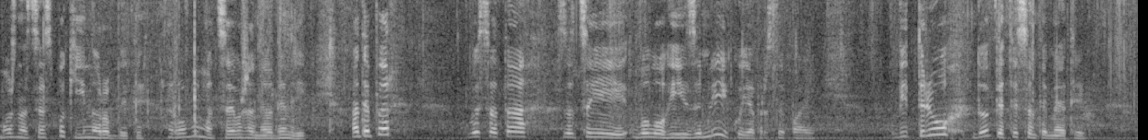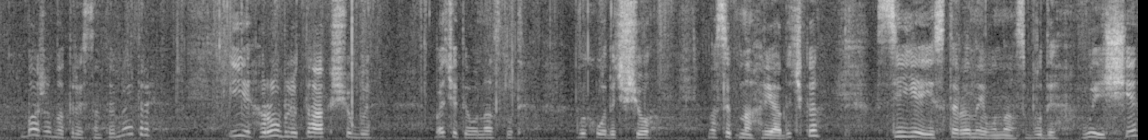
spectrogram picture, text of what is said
можна це спокійно робити. Робимо це вже не один рік. А тепер висота за цієї вологої землі, яку я присипаю, від 3 до 5 сантиметрів. Бажано 3 сантиметри. І роблю так, щоб, бачите, у нас тут виходить, що насипна грядочка. З цієї сторони у нас буде вище,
